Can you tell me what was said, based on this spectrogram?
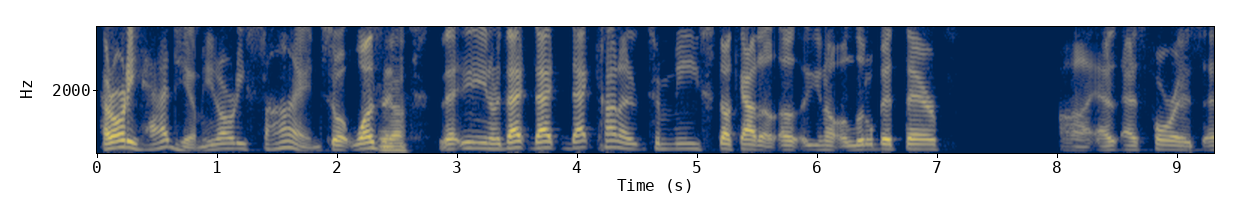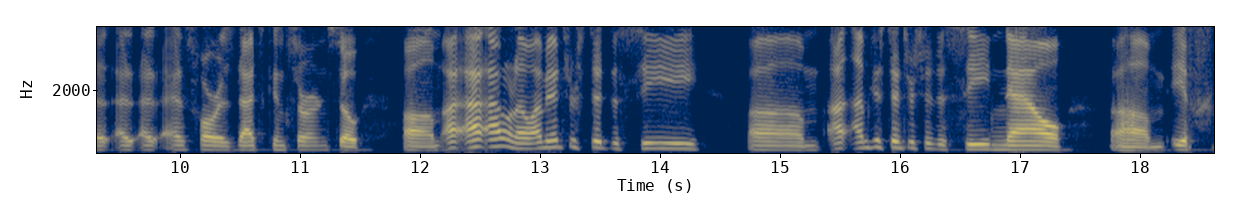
had already had him. He'd already signed, so it wasn't yeah. that you know that that that kind of to me stuck out a, a, you know a little bit there uh, as, as far as, as as far as that's concerned. So um, I, I, I don't know. I'm interested to see. Um, I, am just interested to see now um, if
